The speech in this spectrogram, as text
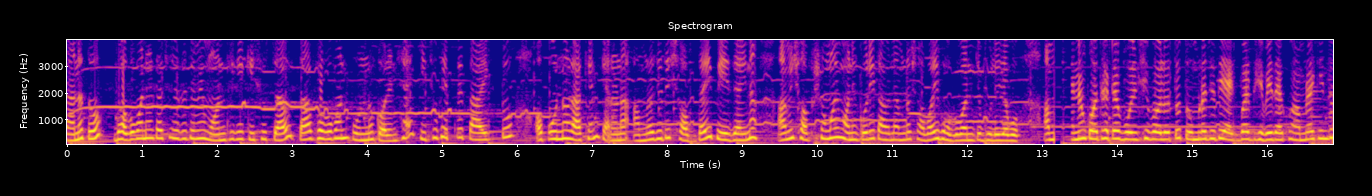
জানো তো, ভগবানের কাছে যদি তুমি মন থেকে কিছু চাও, তা ভগবান পূর্ণ করেন। হ্যাঁ কিছু ক্ষেত্রে তা একটু অপূর্ণ রাখেন, কেননা আমরা যদি সবটাই পেয়ে যাই না, আমি সব সময় মনে করি তাহলে আমরা সবাই ভগবানকে ভুলে যাব। কেন কথাটা বলছি বলো তো? তোমরা যদি একবার ভেবে দেখো, আমরা কিন্তু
